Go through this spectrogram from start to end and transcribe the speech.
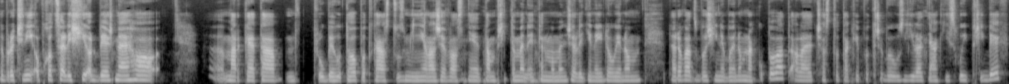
Dobročinný obchod se liší od běžného Markéta v průběhu toho podcastu zmínila, že vlastně je tam přítomen i ten moment, že lidi nejdou jenom darovat zboží nebo jenom nakupovat, ale často taky potřebují sdílet nějaký svůj příběh,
